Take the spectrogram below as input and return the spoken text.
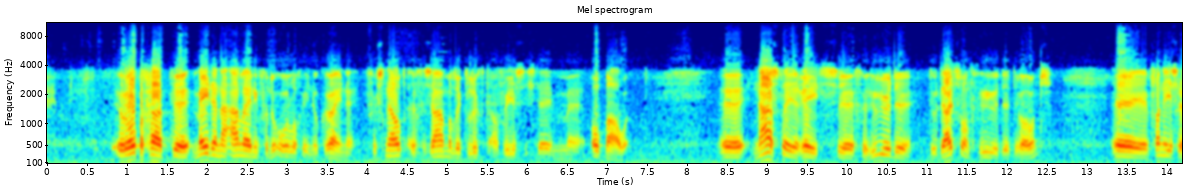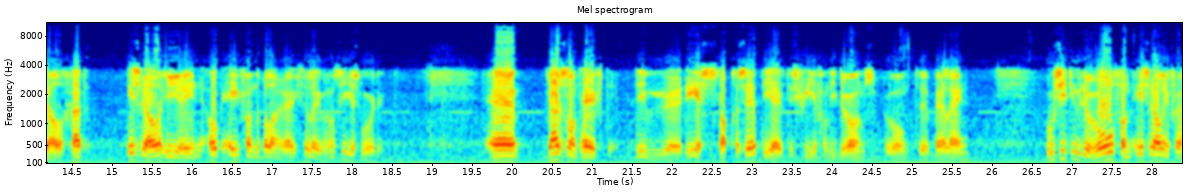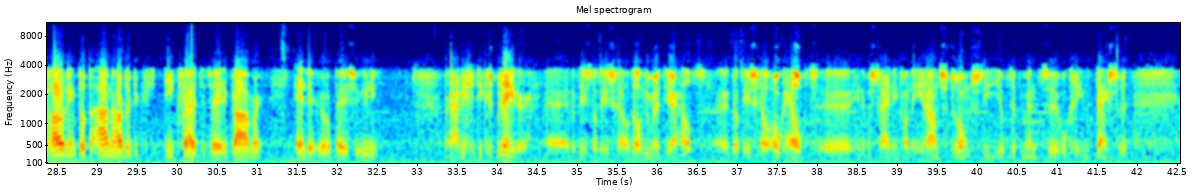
Europa gaat eh, mede naar aanleiding van de oorlog in Oekraïne versneld een gezamenlijk luchtafweersysteem eh, opbouwen. Eh, naast de reeds eh, gehuurde, door Duitsland gehuurde drones van Israël gaat Israël hierin ook een van de belangrijkste leveranciers worden. Duitsland heeft die, de eerste stap gezet. Die heeft dus vier van die drones rond Berlijn. Hoe ziet u de rol van Israël in verhouding tot de aanhoudende kritiek vanuit de Tweede Kamer en de Europese Unie? Ja, die kritiek is breder. Eh, dat is dat Israël wel humanitair helpt. Eh, dat Israël ook helpt eh, in de bestrijding van de Iraanse drones die op dit moment Oekraïne teisteren.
